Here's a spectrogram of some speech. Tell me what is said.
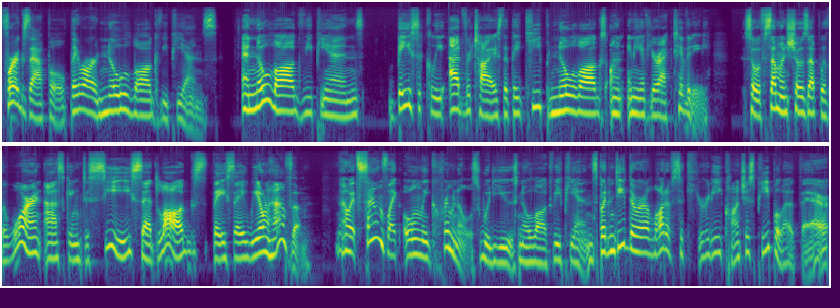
For example, there are no log VPNs. And no log VPNs basically advertise that they keep no logs on any of your activity. So if someone shows up with a warrant asking to see said logs, they say, we don't have them. Now, it sounds like only criminals would use no log VPNs, but indeed, there are a lot of security conscious people out there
